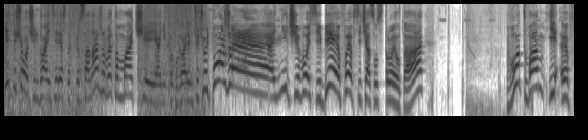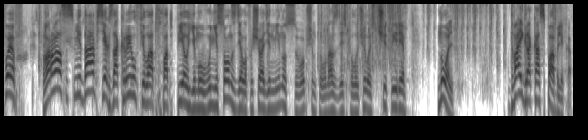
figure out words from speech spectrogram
Есть еще очень два интересных персонажа в этом матче, и о них мы поговорим чуть-чуть позже! Ничего себе, FF сейчас устроил-то, а? Вот вам и FF. Ворвался с меда, всех закрыл. Филат подпел ему в унисон, сделав еще один минус. В общем-то, у нас здесь получилось 4-0. Два игрока с паблика.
